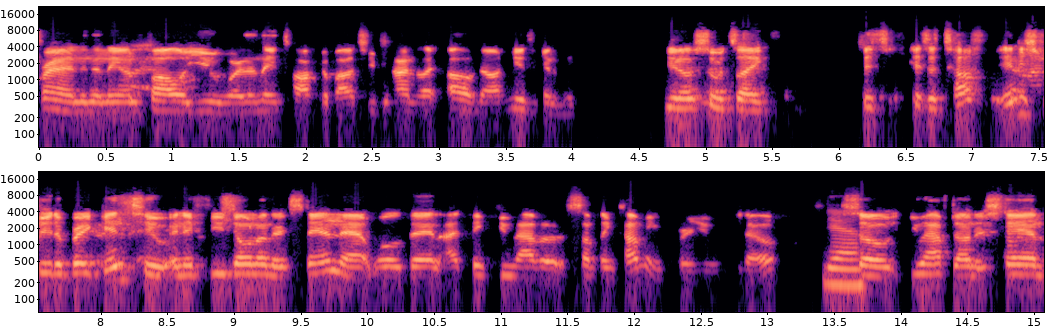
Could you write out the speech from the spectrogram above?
friend, and then they unfollow you, or then they talk about you behind, like, oh no, he isn't gonna make. You know, so it's like, it's it's a tough industry to break into, and if you don't understand that, well, then I think you have a, something coming for you. You know, yeah, so you have to understand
